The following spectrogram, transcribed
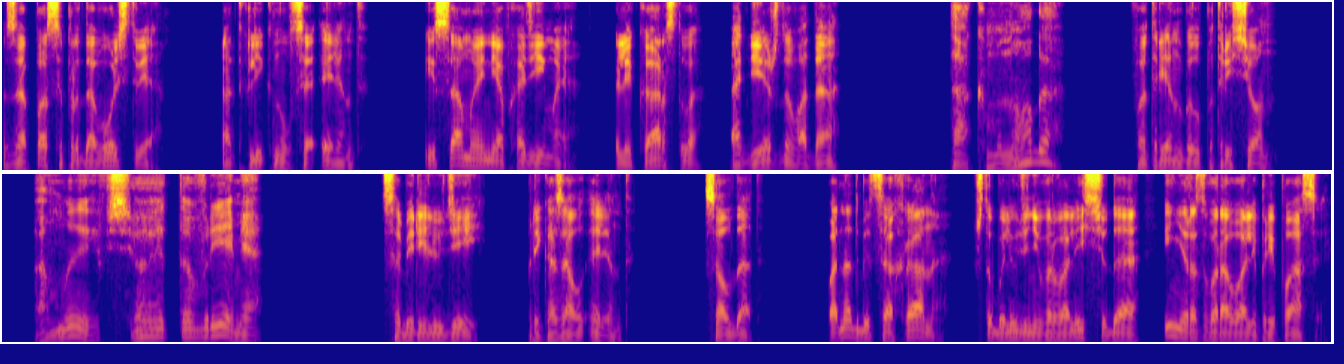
«Запасы продовольствия», — откликнулся Элленд. «И самое необходимое — лекарства, одежда, вода». «Так много?» Фатрен был потрясен. А мы все это время...» «Собери людей», — приказал Элленд. «Солдат, понадобится охрана, чтобы люди не ворвались сюда и не разворовали припасы».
